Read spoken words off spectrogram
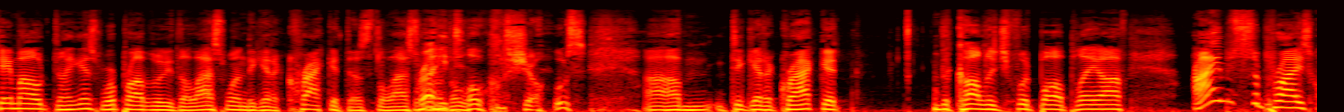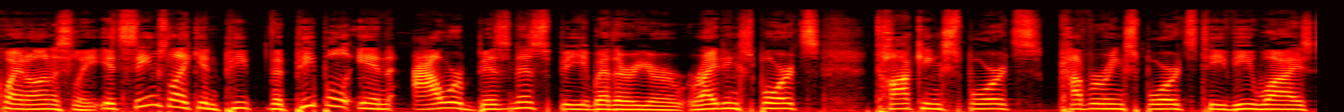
Came out. I guess we're probably the last one to get a crack at this. The last one of the local shows um, to get a crack at the college football playoff. I'm surprised, quite honestly. It seems like in peop- the people in our business, be whether you're writing sports, talking sports, covering sports, TV wise,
